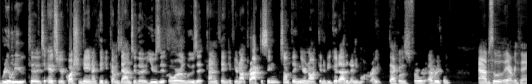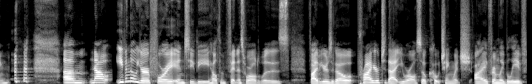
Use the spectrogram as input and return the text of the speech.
really, to, to answer your question, Dane, I think it comes down to the use it or lose it kind of thing. If you're not practicing something, you're not going to be good at it anymore, right? That goes for everything. Absolutely everything. um, now, even though your foray into the health and fitness world was five years ago, prior to that, you were also coaching, which I firmly believe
